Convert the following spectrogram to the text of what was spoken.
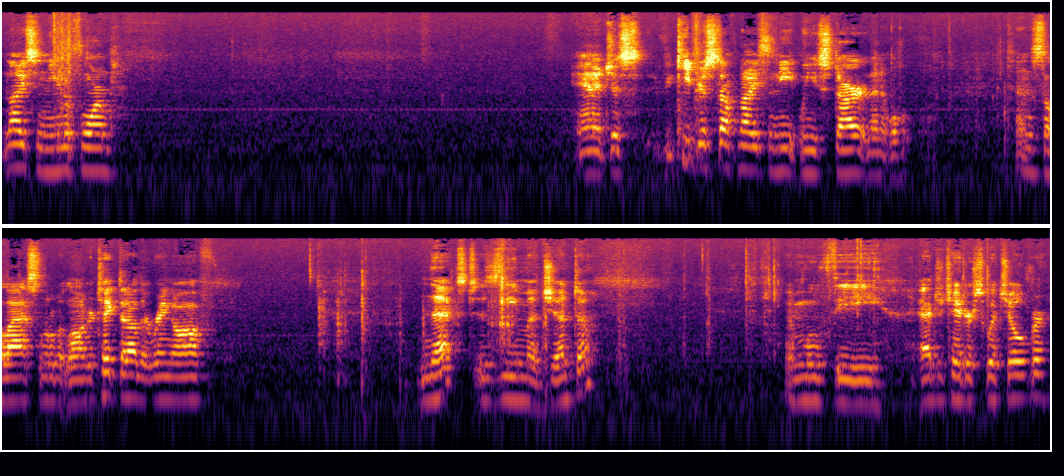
nice and uniformed. And it just, if you keep your stuff nice and neat when you start, then it will tends to last a little bit longer. Take that other ring off. Next is the magenta. I'm move the agitator switch over.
